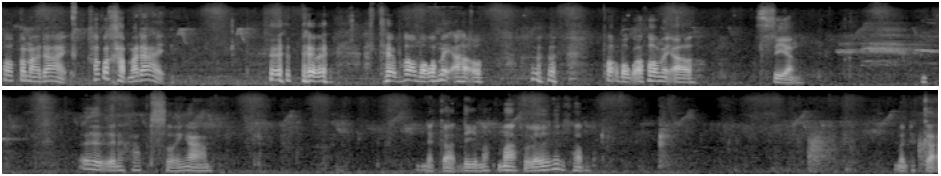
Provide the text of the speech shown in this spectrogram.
พ่อก็มาได้ เขาก็ขับมาได้ แต่แต่พ่อบอกว่าไม่เอา พ่อบอกว่าพ่อไม่เอา เสี่ยง ออนะครับ สวยงามบรรยากาศดีมาก ๆ เลยครับบรรยากาศ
